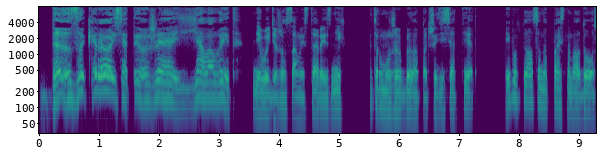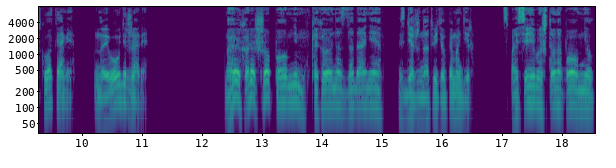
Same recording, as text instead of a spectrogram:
«Да закройся ты уже, я лалыт!» Не выдержал самый старый из них, которому уже было под шестьдесят лет, и попытался напасть на молодого с кулаками, но его удержали. «Мы хорошо помним, какое у нас задание», — сдержанно ответил командир. «Спасибо, что напомнил».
